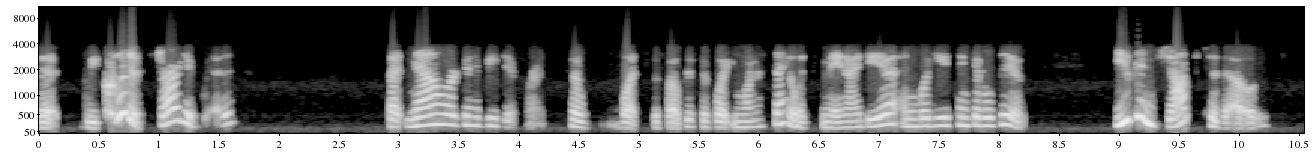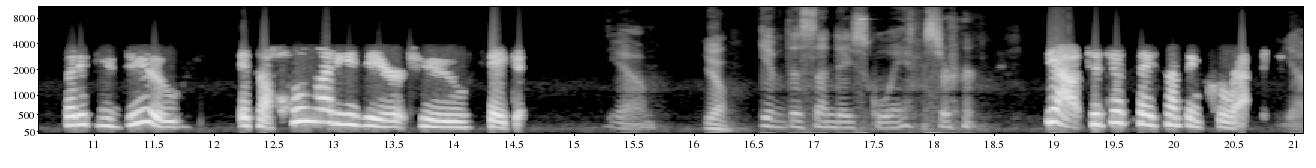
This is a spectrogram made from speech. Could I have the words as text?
that we could have started with, but now are going to be different. So, what's the focus of what you want to say? What's the main idea? And what do you think it'll do? You can jump to those, but if you do, it's a whole lot easier to fake it. Yeah. Yeah. Give the Sunday school answer. Yeah, to just say something correct Yeah.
